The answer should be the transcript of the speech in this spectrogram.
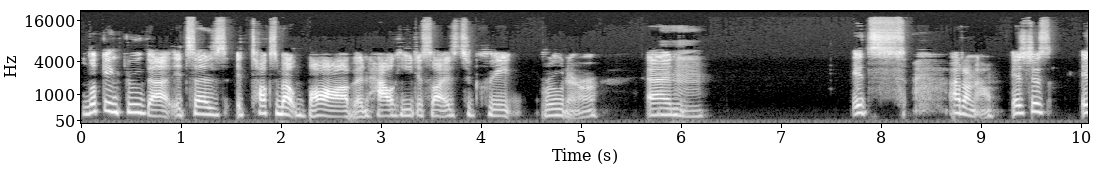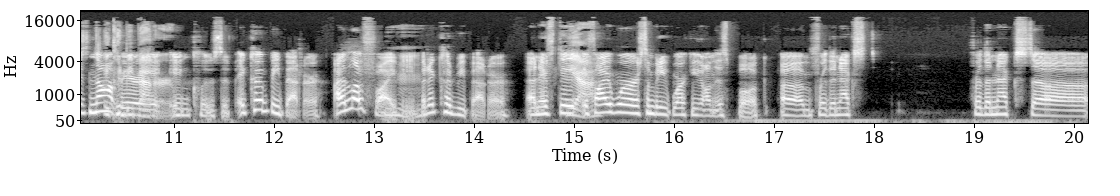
looking through that it says it talks about Bob and how he decides to create Bruenor, and Mhm. it's I don't know. It's just it's not be very inclusive. It could be better. I love 5e, Mhm. but it could be better. And if the Yeah. if I were somebody working on this book, um, for the next for the next uh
